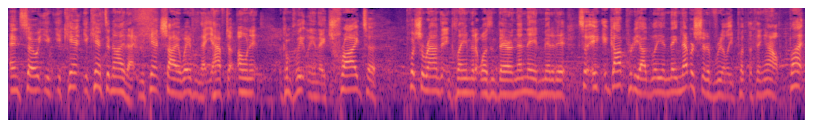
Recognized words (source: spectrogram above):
and so you, you can't you can't deny that. You can't shy away from that. You have to own it completely. And they tried to push around it and claim that it wasn't there, and then they admitted it. So it, it got pretty ugly, and they never should have really put the thing out, but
